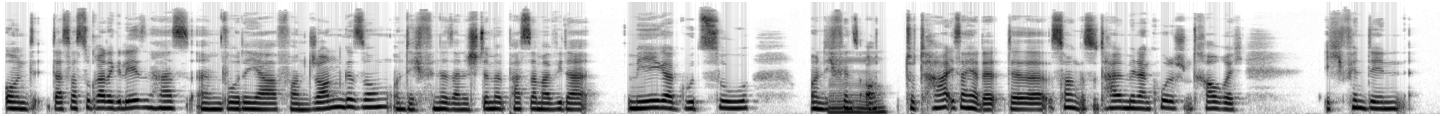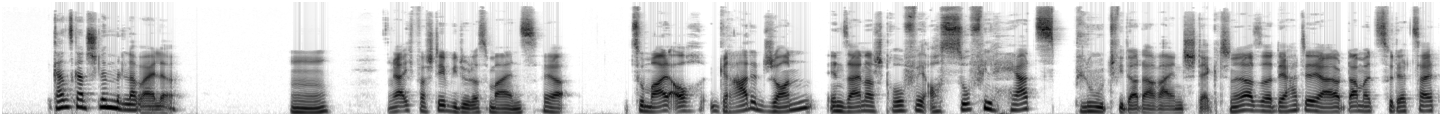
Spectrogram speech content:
Und das, was du gerade gelesen hast, ähm, wurde ja von John gesungen und ich finde, seine Stimme passt da mal wieder mega gut zu. Und ich finde es auch mhm. total, ich sag ja, der, der Song ist total melancholisch und traurig. Ich finde den ganz, ganz schlimm mittlerweile. Mhm. Ja, ich verstehe, wie du das meinst. Ja. Zumal auch gerade John in seiner Strophe auch so viel Herzblut wieder da reinsteckt. Ne? Also der hatte ja damals zu der Zeit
